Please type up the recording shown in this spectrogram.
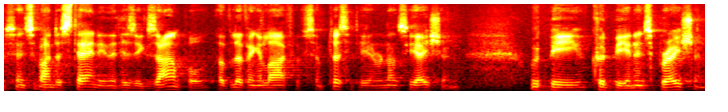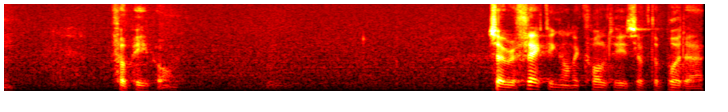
a sense of understanding that his example of living a life of simplicity and renunciation would be, could be an inspiration for people. So, reflecting on the qualities of the Buddha,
